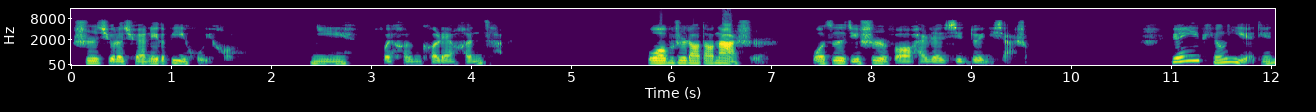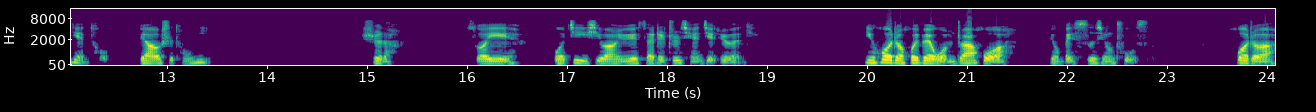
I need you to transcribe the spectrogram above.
失去了权力的庇护以后，你会很可怜、很惨。我不知道到那时，我自己是否还忍心对你下手。袁一平也点点头，表示同意。是的，所以我寄希望于在这之前解决问题。你或者会被我们抓获，并被私刑处死，或者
